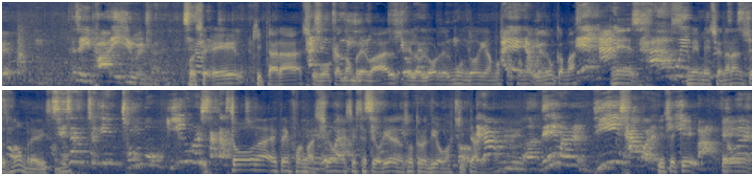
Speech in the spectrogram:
¿eh? Pues él quitará su boca el nombre de Baal, el olor del mundo, digamos, y nunca más me, me mencionarán sus nombres, dice. ¿no? Toda esta información, es esta teoría de nosotros, Dios va a quitar. ¿no? Dice que eh,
